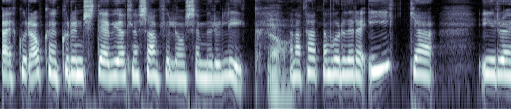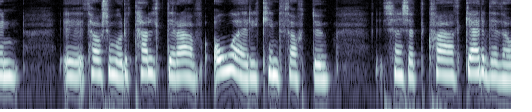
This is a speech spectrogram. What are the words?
eitthvað ákveðin grunnstef í öllum samfélagum sem eru lík. Já. Þannig að þarna voru þeirra íkja í raun uh, þá sem voru taldir af óæðri kynþáttum, sagt, hvað gerði þá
